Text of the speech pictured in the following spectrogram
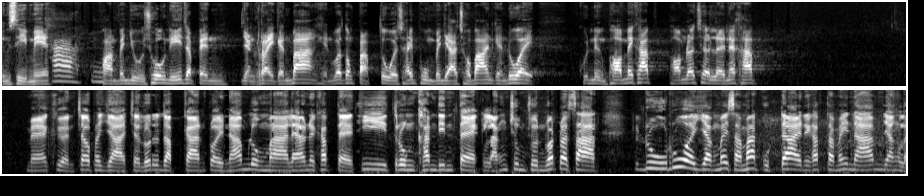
3-4 เมตรค่ะความเป็นอยู่ช่วงนี้จะเป็นอย่างไรกันบ้าง เห็นว่าต้องปรับตัวใช้ภูมิปัญญาชาวบ้านกันด้วย คุณหนึ่งพร้อมไหมครับ พร้อมแล้วเชิญเลยนะครับ แม้เขื่อนเจ้าพระยาจะลดระดับการปล่อยน้ำลงมาแล้วนะครับ แต่ที่ตรงคันดินแตกหลังชุมชนวัดประสาทรูรั่วยังไม่สามารถอุดได้นะครับทำให้น้ำยังไหล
